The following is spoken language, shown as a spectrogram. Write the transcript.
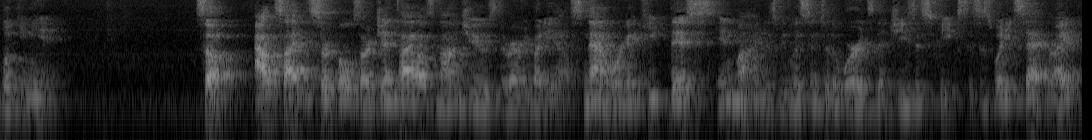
looking in. So, outside the circles are Gentiles, non Jews, they're everybody else. Now, we're going to keep this in mind as we listen to the words that Jesus speaks. This is what he said, right?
